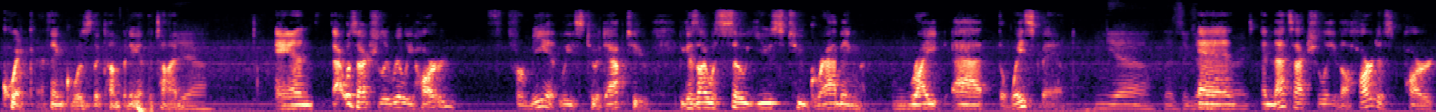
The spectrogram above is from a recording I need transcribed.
Quick. I think was the company at the time. Yeah, and that was actually really hard for me at least to adapt to because I was so used to grabbing right at the waistband. Yeah, that's exactly and, right. And that's actually the hardest part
